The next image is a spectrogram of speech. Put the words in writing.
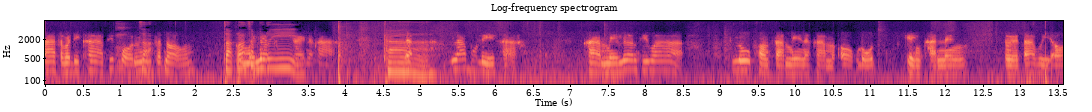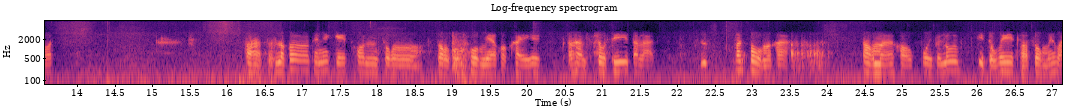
ค่ะ สวัสดีค่ะ พี่ฝนจ้ะ สนองจากราชบุรีใช่นะคะ ค่ะ จากราชบุรีค่ะ ค่ะมีเรื่องที่ว่าลูกของสามีนะคะ มาออกรถเก่งคันหนึ่งโตโยต้าวีออสอ่า แล้วก็ทีนี้เกตคนส่งส่งคุณพ่อเมียของใครอาหารสดที่ตลาดบ้านโป่งนะคะต่อมาเขาป่วยเป็นโรคจิตเวชเขาส่งไม่ไหว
